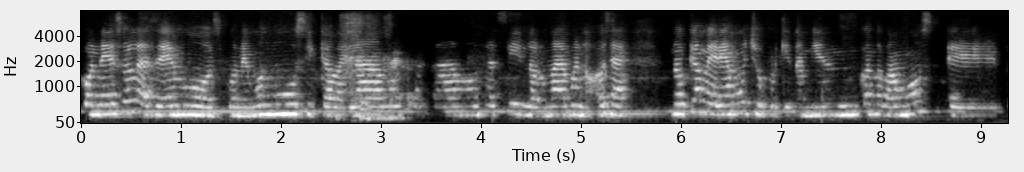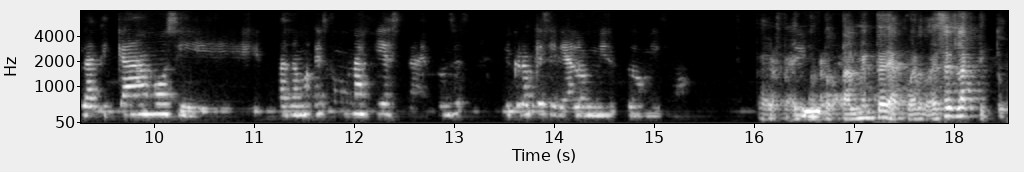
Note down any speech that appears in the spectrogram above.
con eso la hacemos, ponemos música, bailamos, cantamos, así, normal. Bueno, o sea, no cambiaría mucho porque también cuando vamos eh, platicamos y pasamos, es como una fiesta. Entonces, yo creo que sería lo, lo mismo. Perfecto, totalmente de acuerdo. Esa es la actitud.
